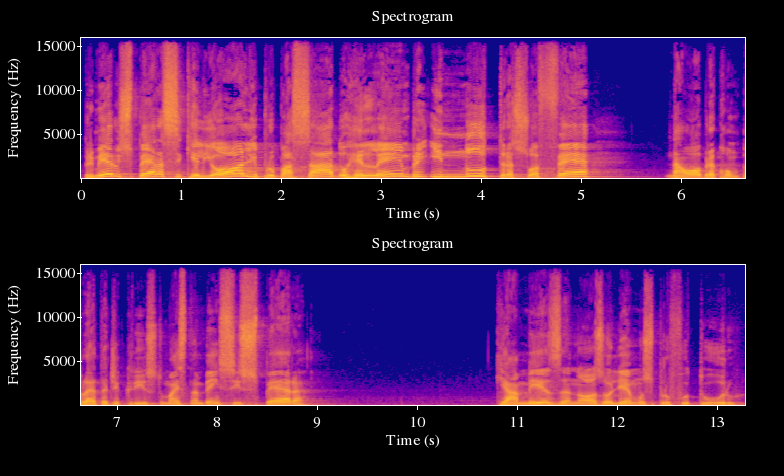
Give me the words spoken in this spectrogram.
Primeiro, espera-se que ele olhe para o passado, relembre e nutra sua fé na obra completa de Cristo, mas também se espera que à mesa nós olhemos para o futuro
